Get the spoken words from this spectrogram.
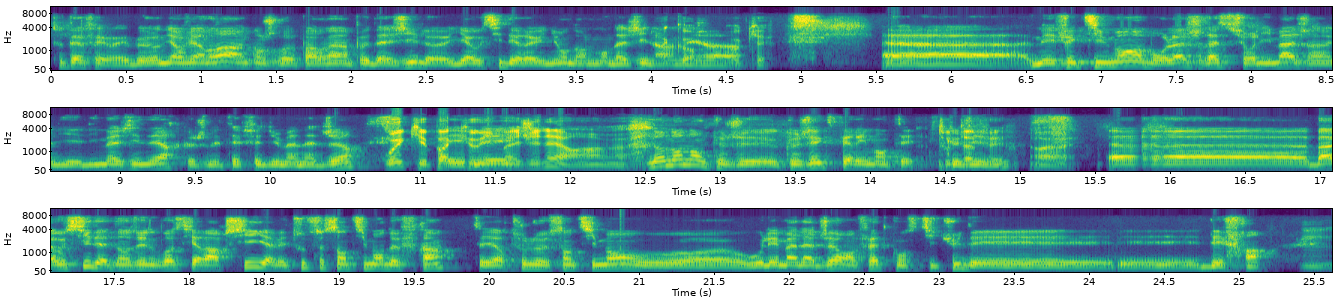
Tout à fait. On y reviendra hein, quand je reparlerai un peu d'agile. Il y a aussi des réunions dans le monde agile. Hein, D'accord. Euh, ok. Euh, mais effectivement, bon là je reste sur l'image, hein, l'imaginaire que je m'étais fait du manager. Oui, qui est pas que imaginaire. Hein. Non, non, non, que j'ai que j'ai expérimenté. Tout à fait. Euh, bah aussi d'être dans une grosse hiérarchie, il y avait tout ce sentiment de frein, c'est-à-dire tout le sentiment où, euh, où, les managers en fait constituent des des, freins. Hmm.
